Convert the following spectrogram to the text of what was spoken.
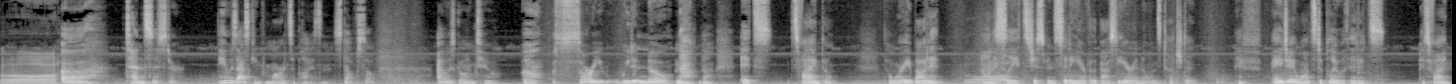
Uh, Uh, Tenn's sister. He was asking for more art supplies and stuff, so I was going to. Oh, sorry. We didn't know. No, no. It's it's fine. Don't don't worry about it. Honestly, it's just been sitting here for the past year and no one's touched it. If AJ wants to play with it, it's it's fine.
